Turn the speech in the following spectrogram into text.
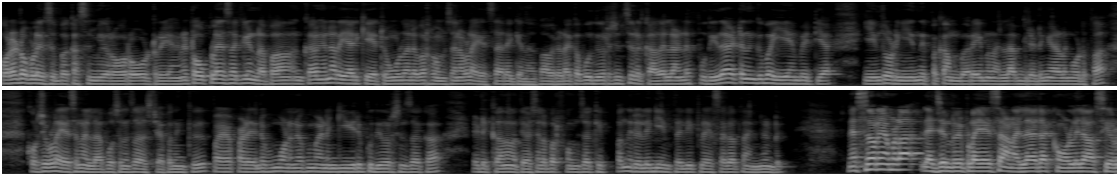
കുറേ ടോപ്പ് പ്ലേസ് ഇപ്പോൾ കസമീറോ റോഡ്രി അങ്ങനെ ടോപ്പ് പ്ലേസ് ഒക്കെ ഉണ്ട്. അപ്പോൾ നിങ്ങൾക്ക് അങ്ങനെ അറിയാമായിരിക്കും ഏറ്റവും കൂടുതൽ പെർഫോമൻസ് ആണ് പ്ലേസ് ആയിരിക്കുന്നത് അപ്പോൾ അവരുടെയൊക്കെ പുതിയ വെർഷൻസ് എടുക്കുക അതല്ലാണ്ട് പുതിയതായിട്ട് നിങ്ങൾക്ക് ബൈ ചെയ്യാൻ പറ്റിയ ഗെയിം തുടങ്ങിയെന്ന് ഇപ്പോൾ കമ്പയർ ചെയ്യുമ്പോൾ നല്ല അപ്ഗ്രേഡും കാര്യങ്ങളും കൊടുത്താൽ കുറച്ച് പ്ലേയേഴ്സാണ് എല്ലാ പൊസിഷനും സജസ്റ്റ് അപ്പോൾ നിങ്ങൾക്ക് പഴയ പഴയതിനൊപ്പം പോണതിനൊപ്പം വേണമെങ്കിൽ ഈ ഒരു പുതിയ വെർഷൻസ് ഒക്കെ എടുക്കാമെന്നാണ് അത്യാവശ്യം നല്ല പെർഫോമൻസ് ഒക്കെ ഇപ്പം നിലവിൽ ഗെയിം പ്ലേയിൽ ഒക്കെ തന്നെ ഉണ്ട് നെക്സ്റ്റ് പറഞ്ഞാൽ നമ്മുടെ ലെജൻഡറി പ്ലേയേഴ്സ് ആണ്. എല്ലാവരും അക്കൗണ്ടിൽ ലാസ്റ്റ് ഇയർ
